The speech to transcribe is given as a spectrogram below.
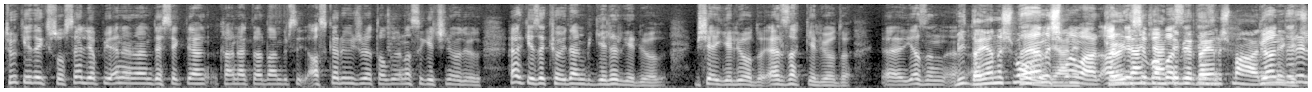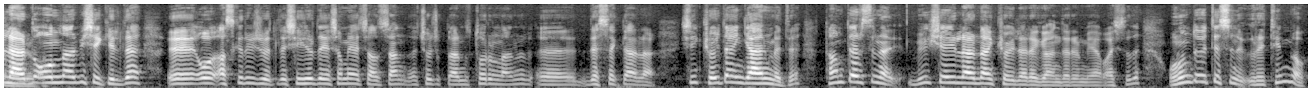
Türkiye'deki sosyal yapıyı en önemli destekleyen kaynaklardan birisi asgari ücret alıyor, nasıl geçiniyor diyordu. Herkese köyden bir gelir geliyordu. Bir şey geliyordu, erzak geliyordu. Ee, yazın Bir dayanışma dayanışma yani. vardı. Köyden Annesi kente babası bir dayanışma halinde gönderirlerdi. Onlar bir şekilde e, o asgari ücretle şehirde yaşamaya çalışan çocuklarını, torunlarını e, desteklerler. Şimdi köyden gelmedi. Tam tersine büyük şehirlerden köylere gönderilmeye başladı. Onun da ötesinde üretim yok.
